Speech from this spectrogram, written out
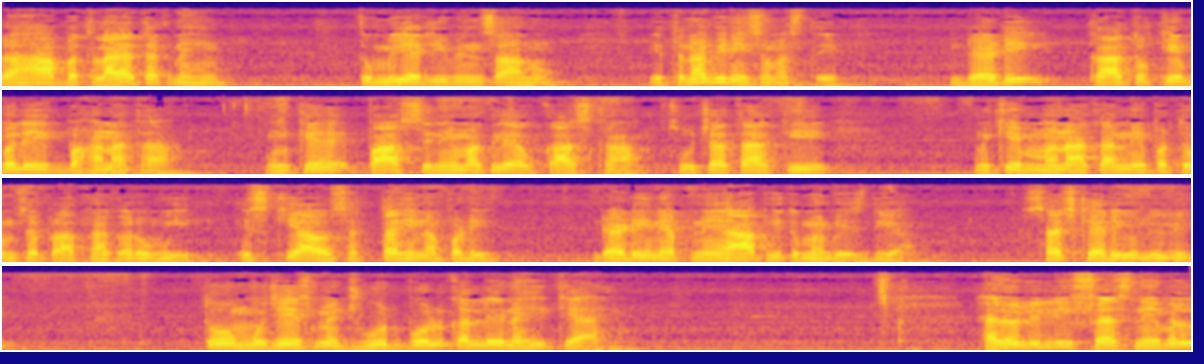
रहा, बतलाया तक नहीं। तुम भी अजीब इंसान हो। इतना भी नहीं समझते। डैडी का तो केवल एक बहाना था। उनके पास सिनेमा के लिए अवकाश कहाँ? सोचा था कि उनके मना करने पर तुमसे प्रार्थना करूँगी। इसकी आवश्यकता ही न पड़ी। डैडी ने अपने आप ही तुम्हें भेज दिया। सच कह रही हो, लिली। तो मुझे इसमें झूठ बोलकर लेना ही क्या है? हेलो लिली, फैशनेबल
